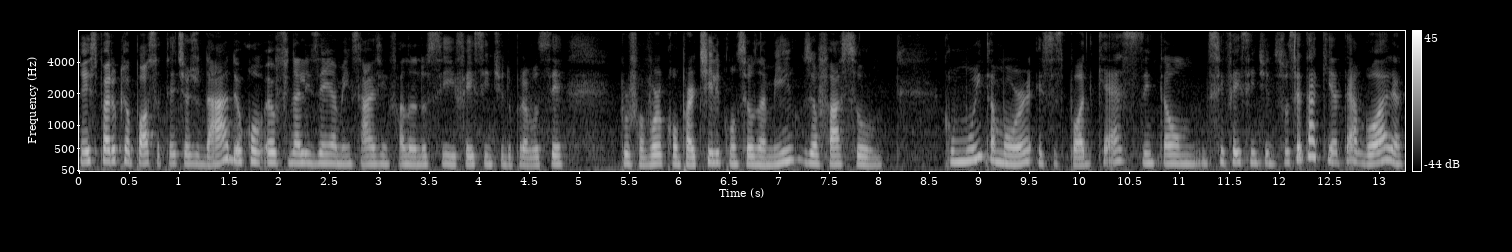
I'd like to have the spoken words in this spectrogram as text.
Eu espero que eu possa ter te ajudado. Eu, eu finalizei a mensagem falando se fez sentido para você. Por favor, compartilhe com seus amigos. Eu faço com muito amor esses podcasts. Então, se fez sentido, se você está aqui até agora,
